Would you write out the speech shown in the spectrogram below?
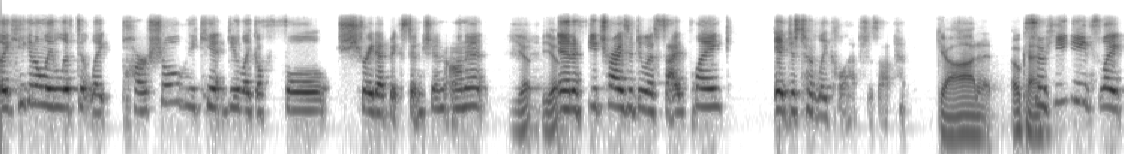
like he can only lift it like partial. He can't do like a full straight up extension on it. Yep. Yep. And if he tries to do a side plank, it just totally collapses on him. Got it. Okay. So he needs like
